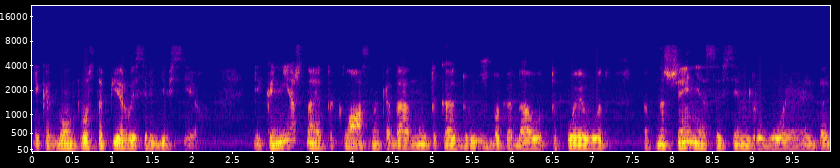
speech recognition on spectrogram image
И как бы он просто первый среди всех. И, конечно, это классно, когда, ну, такая дружба, когда вот такое вот отношение совсем другое. Это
